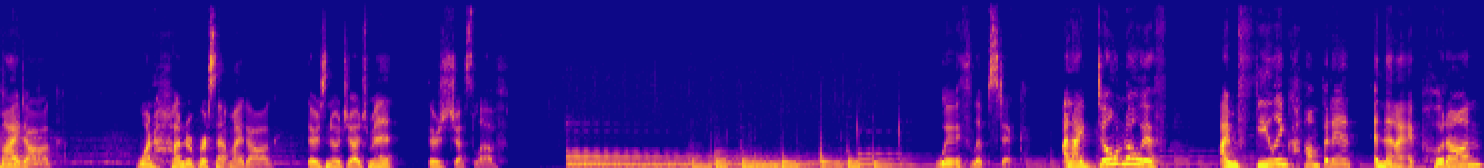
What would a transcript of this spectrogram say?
My dog, 100% my dog. There's no judgment, there's just love. With lipstick. And I don't know if I'm feeling confident and then I put on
